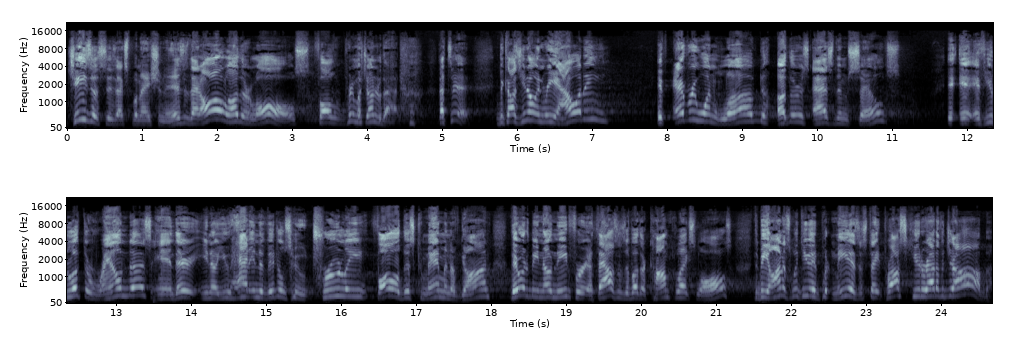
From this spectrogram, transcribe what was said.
Jesus' explanation is, is that all other laws fall pretty much under that. that's it. Because, you know, in reality, if everyone loved others as themselves, if you looked around us and there, you know, you had individuals who truly followed this commandment of God, there would be no need for uh, thousands of other complex laws. To be honest with you, it'd put me as a state prosecutor out of a job.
